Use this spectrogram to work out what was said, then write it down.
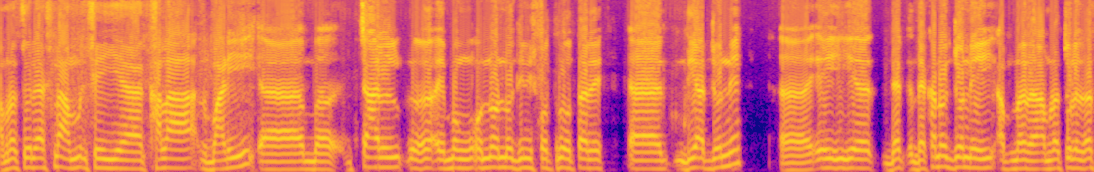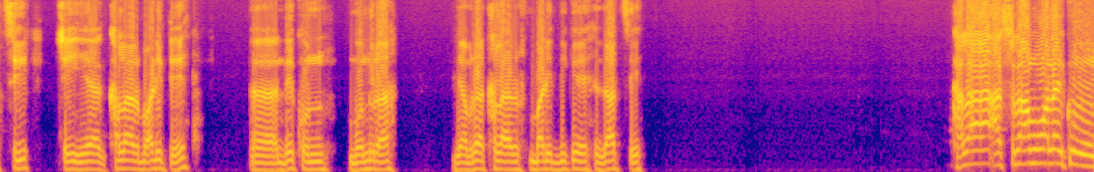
আমরা চলে আসলাম সেই খালা বাড়ি চাল এবং অন্যান্য জিনিসপত্র তার দেওয়ার জন্য এই দেখানোর জন্যই আপনারা, আমরা চলে যাচ্ছি সেই খালার বাড়িতে। দেখুন বন্ধুরা, যে আমরা খালার বাড়ির দিকে যাচ্ছি। খালা, আসসালামু আলাইকুম।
